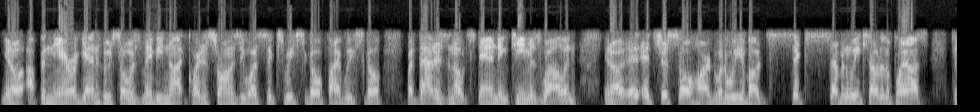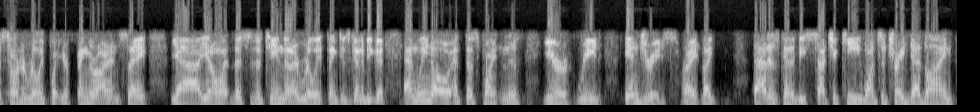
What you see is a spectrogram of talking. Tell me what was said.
you know, up in the air again. Husso is maybe not quite as strong as he was six weeks ago, five weeks ago, but that is an outstanding team as well. And, you know, it, it's just so hard. What are we about six, seven weeks out of the playoffs? To sort of really put your finger on it and say, yeah, you know what, this is a team that I really think is going to be good. And we know at this point in the year, Reed, injuries, right? Like that is going to be such a key once a trade deadline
